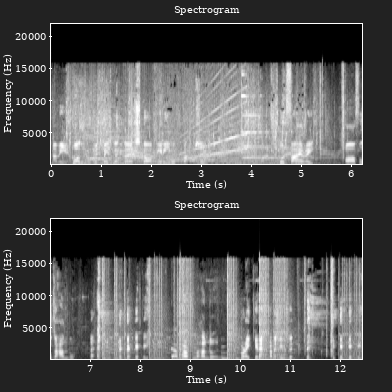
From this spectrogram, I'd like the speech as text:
I mean, it was. It was basically like the Skorpion EVO from back up soon. Good fire rate. Awful to handle. Yeah, apart from the handling. Break your neck trying to shoot it.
